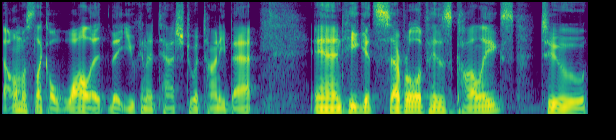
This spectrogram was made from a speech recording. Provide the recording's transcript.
almost like a wallet that you can attach to a tiny bat. And he gets several of his colleagues to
